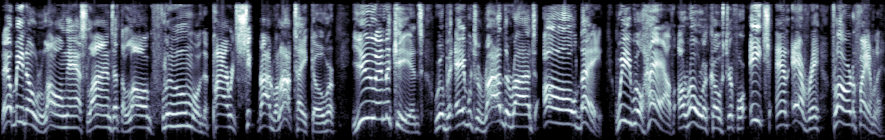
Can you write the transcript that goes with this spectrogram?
There'll be no long-ass lines at the log flume or the pirate ship ride when I take over. You and the kids will be able to ride the rides all day. We will have a roller coaster for each and every Florida family.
